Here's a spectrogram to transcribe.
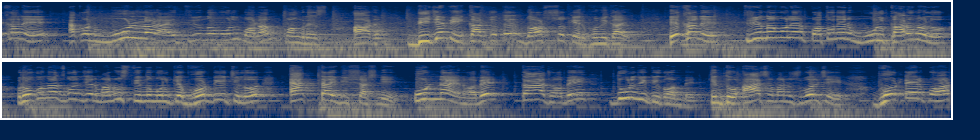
এখানে এখন মূল লড়াই তৃণমূল বনাম কংগ্রেস, আর বিজেপি কার্যত দর্শকের ভূমিকায়। এখানে তৃণমূলের পতনের মূল কারণ হলো রঘুনাথগঞ্জের মানুষ তৃণমূলকে ভোট দিয়েছিল একটাই বিশ্বাস নিয়ে। উন্নয়ন হবে, কাজ হবে, দুর্নীতি কমবে। কিন্তু আজ মানুষ বলছে, ভোটের পর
